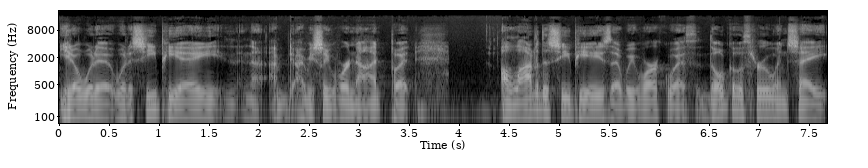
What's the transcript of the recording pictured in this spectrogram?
you know, would a would a CPA? Obviously, we're not, but a lot of the CPAs that we work with, they'll go through and say,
